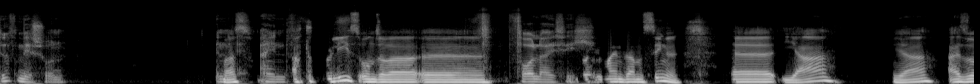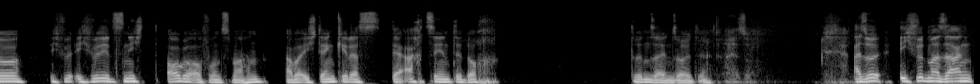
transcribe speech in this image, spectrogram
Dürfen wir schon. In Was? Ein Ach, das Release unserer äh, vorläufig. gemeinsamen Single. Äh, ja, ja. Also ich will, ich will jetzt nicht Auge auf uns machen, aber ich denke, dass der 18. doch drin sein sollte. Also, Also ich würde mal sagen,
